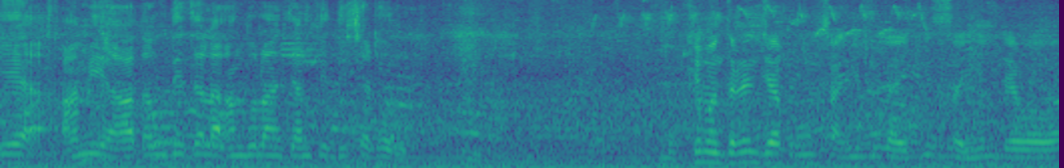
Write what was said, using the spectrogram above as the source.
ते आम्ही आता उद्याच्याला आंदोलनाची आमची दिशा ठरवू. मुख्यमंत्र्यांनी ज्याप्रमाणे सांगितलेलं आहे की संयम ठेवावा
